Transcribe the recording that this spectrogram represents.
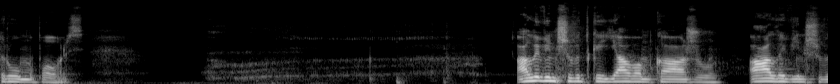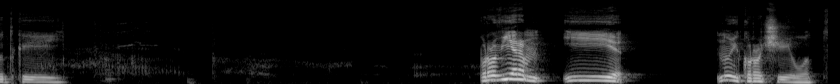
другому поверсі. Але він швидкий, я вам кажу. Але він швидкий. Провіримо і. Ну і коротше, от.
